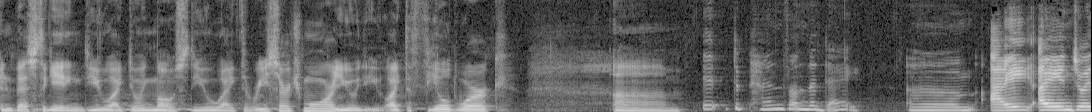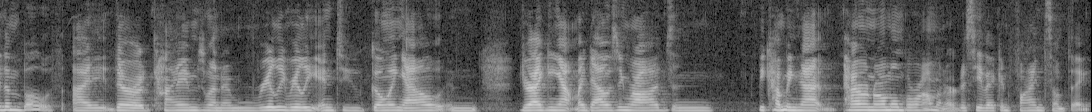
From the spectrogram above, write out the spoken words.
investigating do you like doing most do you like the research more you, do you like the field work It depends on the day. Um, I I enjoy them both. I there are times when I'm really really into going out and dragging out my dowsing rods and becoming that paranormal barometer to see if I can find something.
